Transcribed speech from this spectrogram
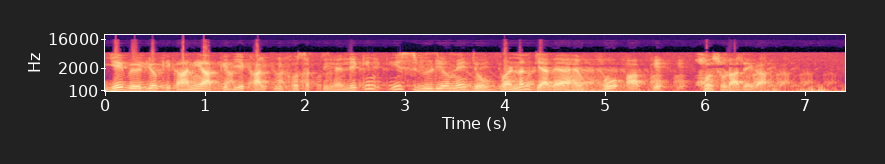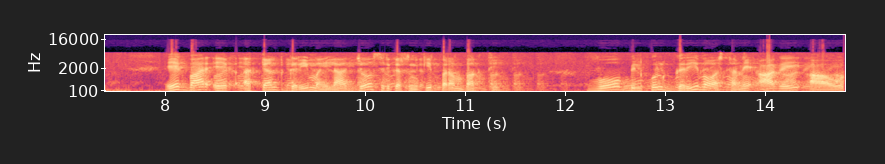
ये वीडियो की कहानी आपके लिए काल्पनिक हो सकती है, लेकिन इस वीडियो में जो वर्णन किया गया है, वो आपके होश उड़ा देगा। एक बार एक अत्यंत गरीब महिला जो श्री कृष्ण की परम भक्त थी, वो बिल्कुल गरीब अवस्था में आ गई और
